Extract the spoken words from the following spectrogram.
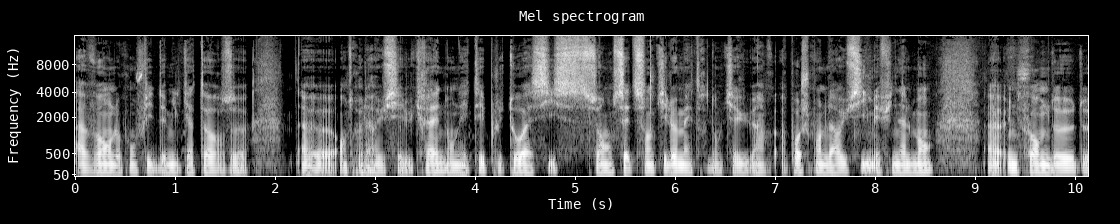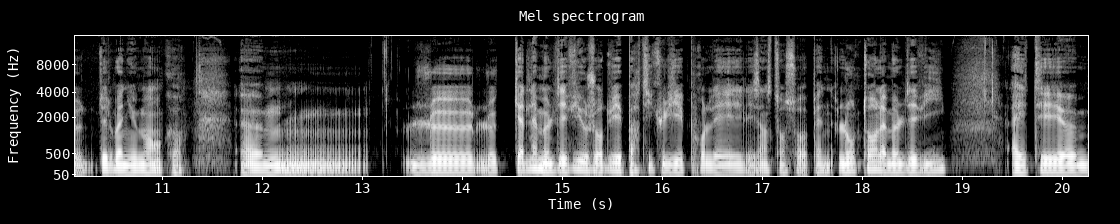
Avant le conflit de 2014 euh, entre la Russie et l'Ukraine, on était plutôt à 600, 700 km. Donc il y a eu un rapprochement de la Russie, mais finalement euh, une forme de d'éloignement encore. Euh, le, le, cas de la Moldavie aujourd'hui est particulier pour les, les, instances européennes. Longtemps, la Moldavie a été euh,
